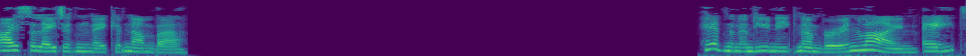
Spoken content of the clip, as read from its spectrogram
Isolated and naked number. Hidden and unique number in line 8.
